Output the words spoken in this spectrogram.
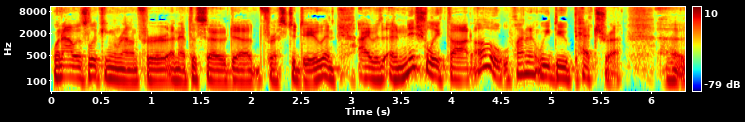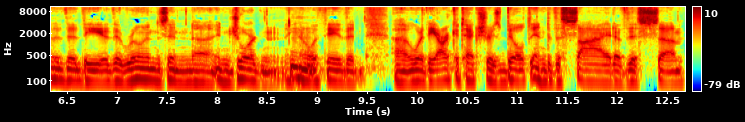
when I was looking around for an episode uh, for us to do, and I was initially thought, oh, why don't we do Petra, uh, the, the the ruins in uh, in Jordan, you know, with the, the uh, where the architecture is built into the side of this um,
